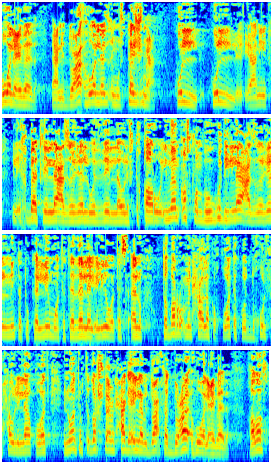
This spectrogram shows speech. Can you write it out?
هو العبادة يعني الدعاء هو الذي مستجمع كل كل يعني الإخبات لله عز وجل والذله والافتقار وإيمان أصلا بوجود الله عز وجل إن أنت تكلمه وتتذلل إليه وتسأله. والتبرؤ من حولك وقوتك والدخول في حول الله وقوتك. إن أنت ما بتقدرش تعمل حاجة إلا بالدعاء فالدعاء هو العبادة. خلاص؟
